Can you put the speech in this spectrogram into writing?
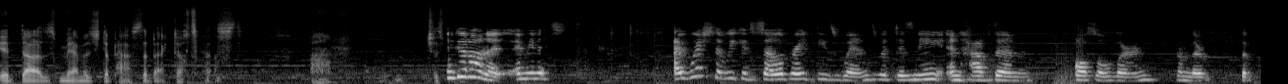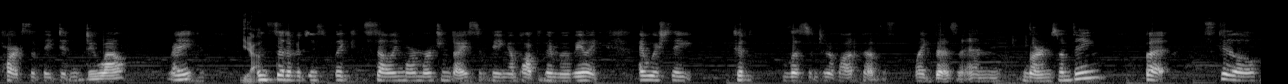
it does manage to pass the Bechdel test um just And good on it. I mean, it's. I wish that we could celebrate these wins with Disney and have them also learn from the the parts that they didn't do well, right? yeah Instead of it just like selling more merchandise and being a popular movie, like I wish they could listen to a podcast like this and learn something. But still,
